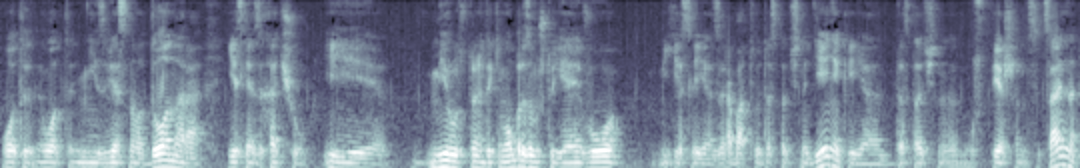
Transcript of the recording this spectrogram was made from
от, от неизвестного донора, если я захочу. И мир устроен таким образом, что я его если я зарабатываю достаточно денег и я достаточно успешен социально,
